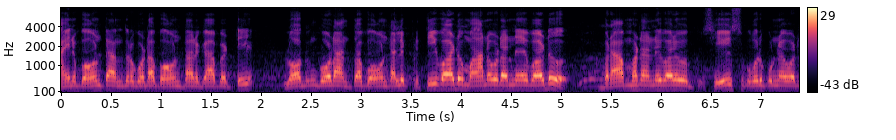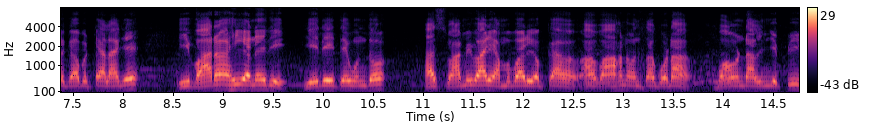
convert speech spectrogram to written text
ఆయన బాగుంటే అందరూ కూడా బాగుంటారు కాబట్టి లోకం కూడా అంతా బాగుండాలి. ప్రతివాడు మానవుడు అనేవాడు బ్రాహ్మణుడు అనేవాడు శ్రేయస్సు కోరుకునేవాడు కాబట్టి అలాగే ఈ వారాహి అనేది ఏదైతే ఉందో ఆ స్వామివారి అమ్మవారి యొక్క ఆ వాహనం అంతా కూడా బాగుండాలని చెప్పి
